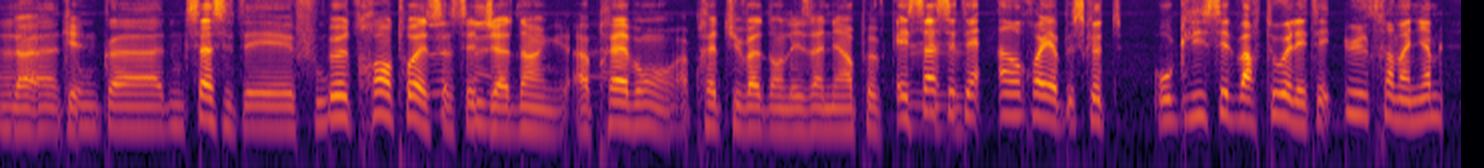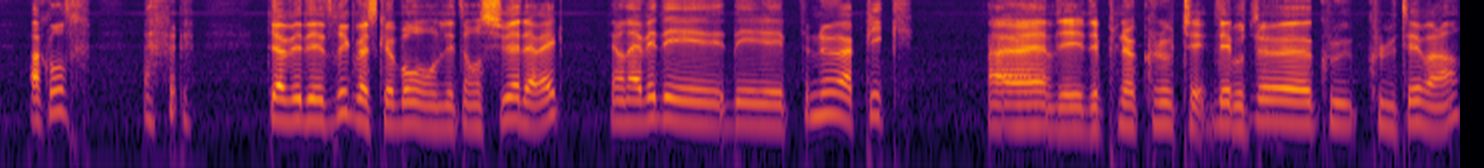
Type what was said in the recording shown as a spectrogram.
Euh, Ouais, ok. donc, euh, donc ça, c'était fou. E30, ouais, ça c'est Ouais. déjà dingue. Après, bon, après tu vas dans les années un peu plus. Et ça, c'était incroyable parce que on glissait de partout, elle était ultra maniable. Par contre, il y avait des trucs parce que bon, on était en Suède avec et on avait des, des pneus à pic. Euh, des, des pneus cloutés. des pneus clou- cloutés, voilà.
